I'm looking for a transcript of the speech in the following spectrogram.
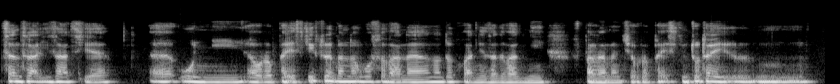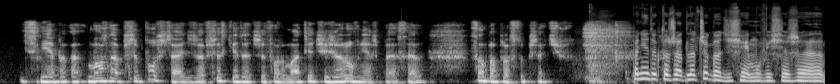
centralizację E, Unii Europejskiej, które będą głosowane no, dokładnie za dwa dni w Parlamencie Europejskim. Tutaj mm, istnieje, można przypuszczać, że wszystkie te trzy formaty, czyli że również PSL, są po prostu przeciw. Panie doktorze, a dlaczego dzisiaj mówi się, że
